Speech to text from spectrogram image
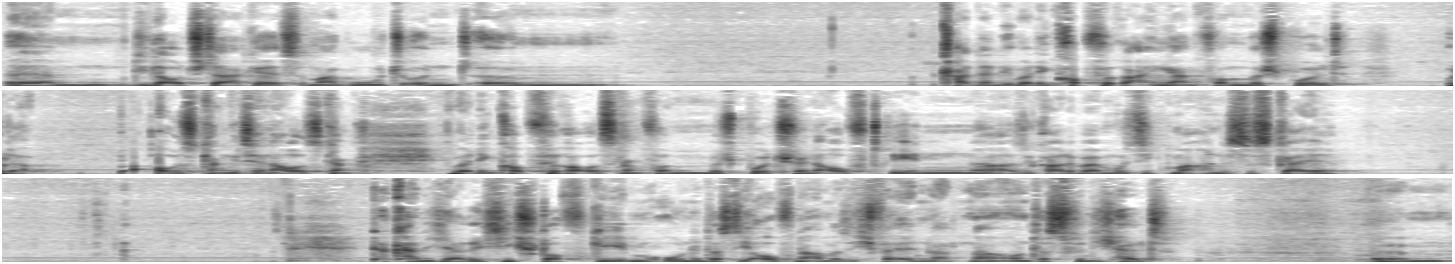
Ähm, die Lautstärke ist immer gut und ähm, kann dann über den Kopfhörereingang vom Mischpult oder Ausgang ist ja ein Ausgang, über den Kopfhörerausgang vom Mischpult schön aufdrehen. Ne? Also gerade beim Musikmachen ist es geil. Da kann ich ja richtig Stoff geben, ohne dass die Aufnahme sich verändert. Ne? Und das finde ich halt ähm,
